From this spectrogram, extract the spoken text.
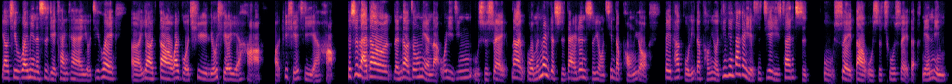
要去外面的世界看看，有机会，呃，要到外国去留学也好，哦，去学习也好。可是来到人到中年了，我已经五十岁。那我们那个时代认识永庆的朋友，被他鼓励的朋友，今天大概也是介于三十五岁到五十出岁的年龄。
